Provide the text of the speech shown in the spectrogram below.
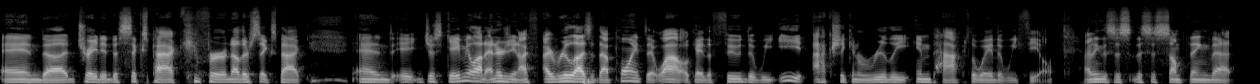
and uh, traded a six pack for another six pack, and it just gave me a lot of energy. And I, I realized at that point that wow, okay, the food that we eat actually can really impact the way that we feel. I think this is this is something that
